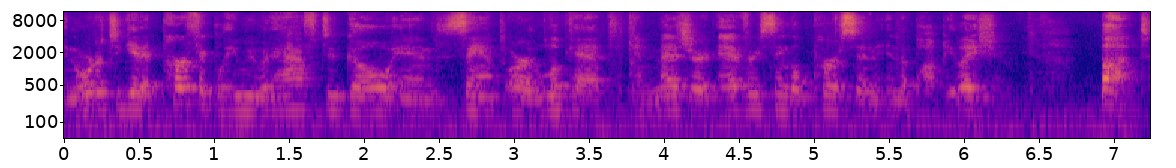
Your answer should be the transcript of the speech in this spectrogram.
in order to get it perfectly, we would have to go and sample or look at and measure every single person in the population. But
